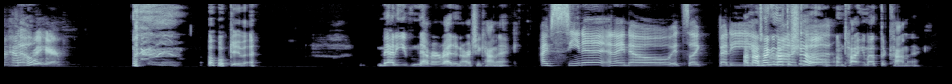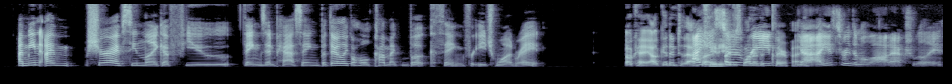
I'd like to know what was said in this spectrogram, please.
I have No? one right here. okay then. Maddie, you've never read an Archie comic? I've seen it and I know it's like Betty. I'm not and talking about the show. I'm talking about the comic. I mean, I'm sure I've seen like a few things in passing, but they're like a whole comic book thing for each one, right? Okay, I'll get into that, I but used to I just wanted read, to clarify. Yeah, I used to read them a lot actually.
